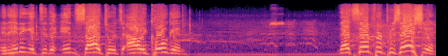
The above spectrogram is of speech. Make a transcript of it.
And hitting it to the inside towards Ali Colgan. That's Sanford possession.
